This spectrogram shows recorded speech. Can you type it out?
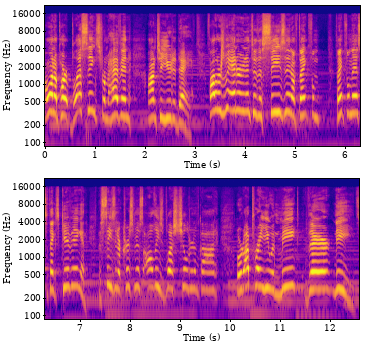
I want to part blessings from heaven onto you today. Father, as we enter into the season of thankful, thankfulness, thanksgiving, and the season of Christmas, all these blessed children of God, Lord, I pray you would meet their needs.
